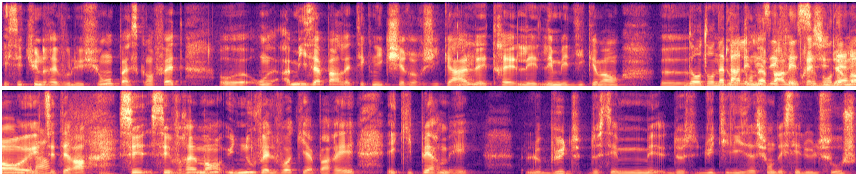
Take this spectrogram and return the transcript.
Et c'est une révolution parce qu'en fait, euh, on, mis à part la technique chirurgicale, et très, les médicaments euh, dont on a parlé, précédemment, etc. C'est vraiment une nouvelle voie qui apparaît et qui permet le but de ces d'utilisation des cellules souches,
